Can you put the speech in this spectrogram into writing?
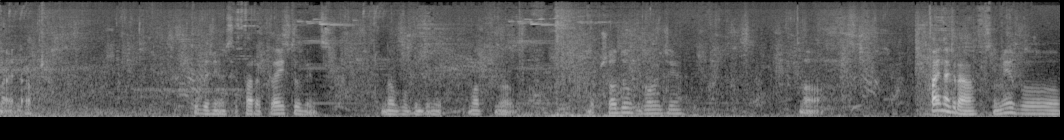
No i dobrze. Tu weźmiemy sobie parę plate'ów, więc znowu będziemy mocno do przodu w goldzie. No. Fajna gra w sumie, bo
